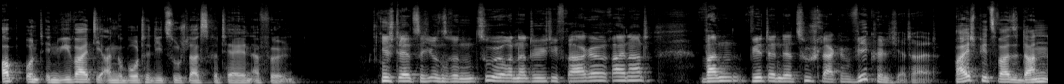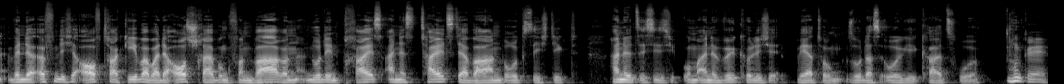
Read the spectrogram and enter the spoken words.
ob und inwieweit die Angebote die Zuschlagskriterien erfüllen. Hier stellt sich unseren Zuhörern natürlich die Frage, Reinhard, wann wird denn der Zuschlag willkürlich erteilt? Beispielsweise dann, wenn der öffentliche Auftraggeber bei der Ausschreibung von Waren nur den Preis eines Teils der Waren berücksichtigt handelt es sich um eine willkürliche Wertung, so das OLG Karlsruhe. Okay,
